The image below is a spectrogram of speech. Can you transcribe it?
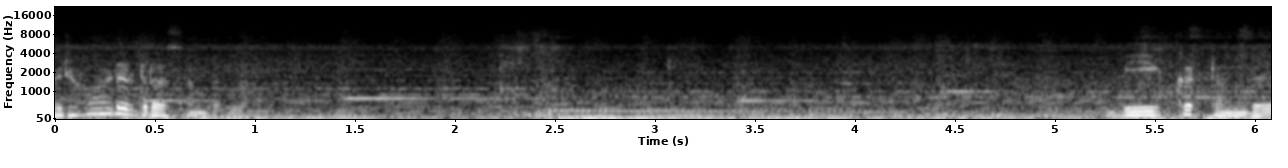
ഒരുപാട് ഡ്രസ് ഉണ്ടല്ലോ. വീക്കട്ട് ഉണ്ട്.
